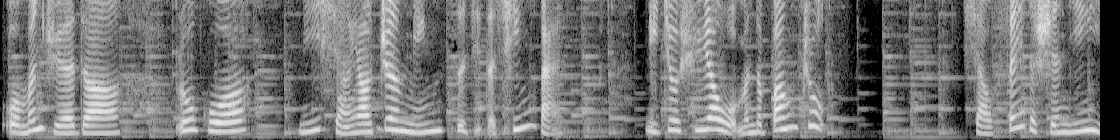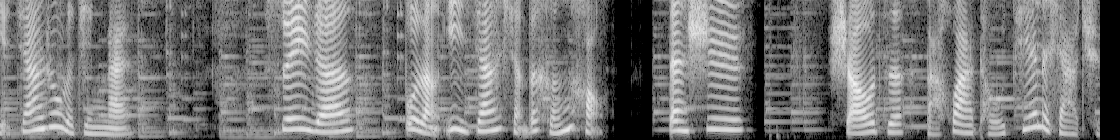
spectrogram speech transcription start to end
我们觉得，如果你想要证明自己的清白，你就需要我们的帮助。”小飞的声音也加入了进来。虽然布朗一家想得很好，但是勺子把话头接了下去：“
